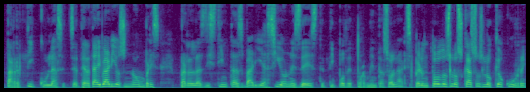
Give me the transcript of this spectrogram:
partículas, etcétera. Hay varios nombres para las distintas variaciones de este tipo de tormentas solares, pero en todos los casos lo que ocurre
